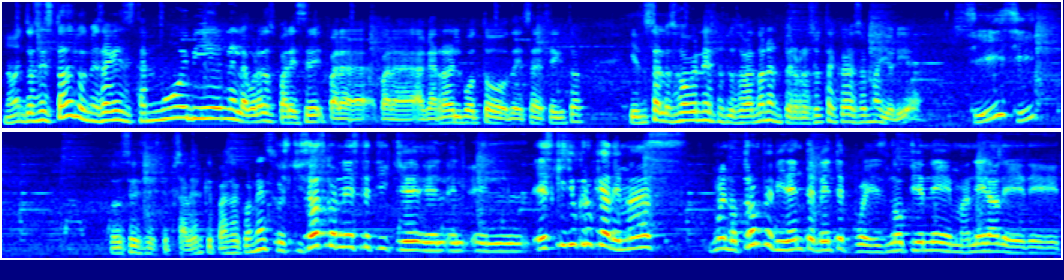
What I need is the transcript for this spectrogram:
¿no? Entonces todos los mensajes están muy bien elaborados parece, para, para agarrar el voto de ese sector. Y entonces a los jóvenes pues los abandonan, pero resulta que ahora son mayoría. Sí, sí. Entonces, este, pues a ver qué pasa con eso. Pues quizás con este que el, el- el- es que yo creo que además, bueno, Trump evidentemente pues no tiene manera de, de-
